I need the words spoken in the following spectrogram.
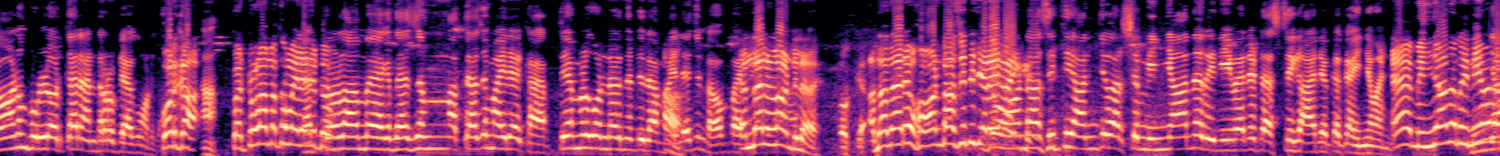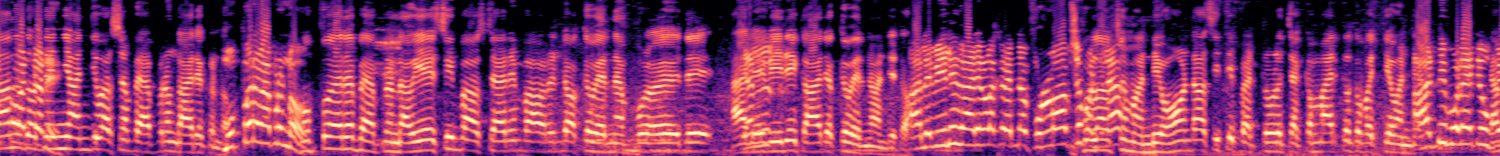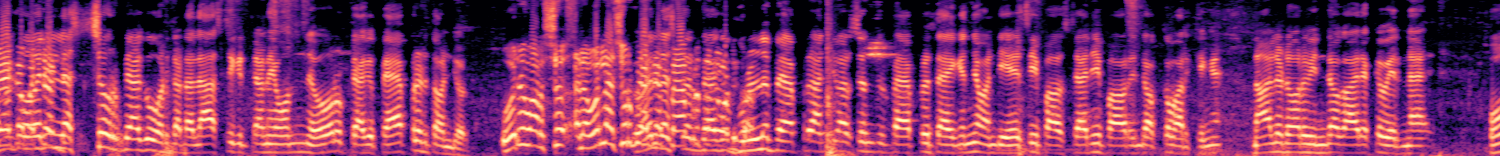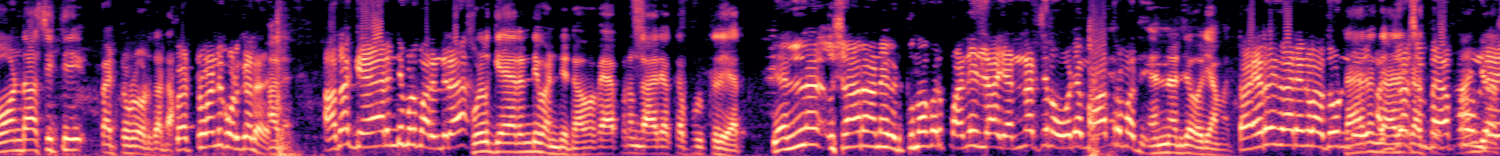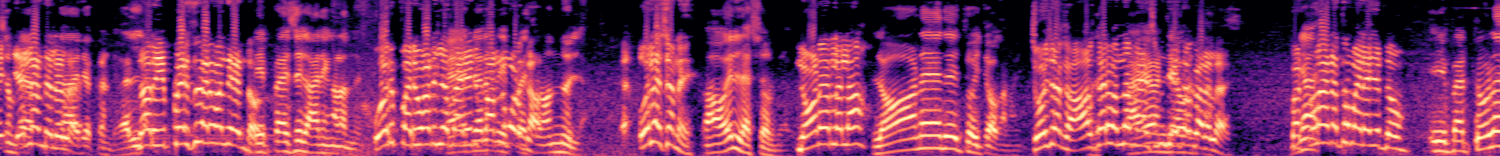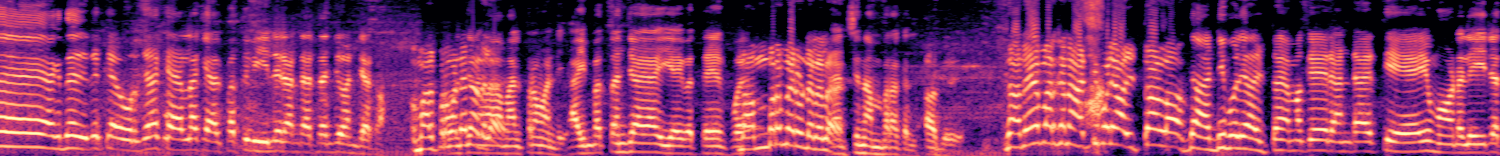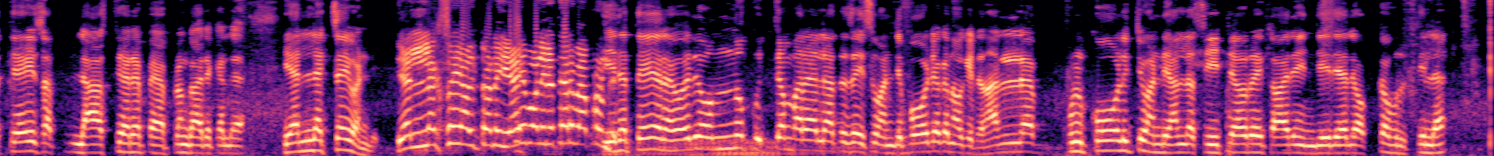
ലോണും ഫുള്ള് കൊടുക്കാൻ രണ്ടര റുപ്യാക്കും കൊടുക്കാം. കൊടുക്കാം. പെട്രോൾ പെട്രോൾ ആകുമ്പോ ഏകദേശം അത്യാവശ്യം മൈലേജ് കറക്റ്റ് നമ്മൾ കൊണ്ടുവരുന്നിട്ടില്ല. മൈലേജ് ഉണ്ടാവും. എന്തായാലും ഹോണ്ട സിറ്റി ഹോണ്ട സിറ്റി അഞ്ചു വർഷം മിഞ്ഞാന്ന് റിനീവൽ ടെസ്റ്റ് കാര്യമൊക്കെ കഴിഞ്ഞ വണ്ടി. മിഞ്ഞാന്ന് മിഞ്ഞാന്ന് തൊട്ട് ഇനി അഞ്ചു വർഷം പേപ്പറും കാര്യമൊക്കെ ഉണ്ടാവും. മുപ്പത് പേപ്പർ ഉണ്ടോ? മുപ്പത് വരെ പേപ്പർ ഉണ്ടാവും. എ സി പവർ സ്റ്റാരും പവറിന്റെ ഒക്കെ വരുന്ന കാര്യൊക്കെ ഇത് അലവിൽ കാര്യമൊക്കെ വരുന്ന വണ്ടി കേട്ടോ അലവിൽ കാര്യങ്ങളൊക്കെ തന്നെ ഫുൾ ഓപ്ഷൻ ഫുൾ ഓപ്ഷൻ വണ്ടി. ഹോണ്ട സിറ്റി പെട്രോൾ ചെക്കന്മാർക്കൊക്കെ പറ്റിയ വണ്ടി അടിപൊളിയായിട്ട് ഒരു ലക്ഷം ഉറുപ്പ്യാക്ക് കൊടുക്കട്ടെ. ലാസ്റ്റ് കിട്ടുകയാണെങ്കിൽ ഒന്ന് ഒരു ഉറുപ്പ്യാക്ക് പേപ്പർ എടുത്ത വണ്ടി കൊടുക്കാം. ഒരു വർഷം അല്ല ഒരു ലക്ഷം റുപ്യ ഫുള്ള് പേപ്പർ അഞ്ചു വർഷം പേപ്പർ തികഞ്ഞ വണ്ടി. എ സി പവർ സ്റ്റാരി പവറിന്റെ ഒക്കെ വർക്കിങ് നാല് ഡോർ വിൻഡോ കാര്യൊക്കെ വരുന്ന ഹോണ്ട സിറ്റി പെട്രോൾ കൊടുക്കട്ടെ. പെട്രോൾ കൊടുക്കല്ലേ? അതെ. അതാ ഗ്യാരണ്ടി നമ്മൾ പറയണ്ടില്ല. ഫുൾ ഗ്യാരണ്ടി വണ്ടി പേപ്പറും കാര്യമൊക്കെ ഫുൾ ക്ലിയർ എല്ലാം ഉഷാറാണ്. എടുക്കുന്ന ഒരു പണിയില്ല. എണ്ണ ഓടിയാൽ മാത്രം മതി. എണ്ണ ഓടിയാൽ മതി. ടയറ് കാര്യങ്ങൾ അതുകൊണ്ട് റീപ്ലേസ് കാര്യം വന്നിട്ടുണ്ടോ റീപ്രൈസ് കാര്യങ്ങളൊന്നും ഇല്ല. ഒരു പരിപാടിയില്ല. കൊടുക്കാം. ഒന്നുമില്ല. ഒരു ലക്ഷം ആ ഒരു ലക്ഷം ലോൺ ഇത് ചോദിച്ചു നോക്കണം. ചോദിച്ചോക്കാം ആൾക്കാർ വന്നാൽ മാക്സിമം ചെയ്ത് പെട്രോൾ മൈലേജ് കിട്ടും? ഈ പെട്രോൾ ഒറിജിനൽ കേരള കേൽപ്പത്ത് വീൽ രണ്ടായിരത്തി അഞ്ച് വണ്ടി കേട്ടോ മലപ്പുറം വണ്ടി മലപ്പുറം വണ്ടി. അമ്പത്തഞ്ചായ ഈ അമ്പത്തി നമ്പറും നമ്പറൊക്കെ അതെ. തന്നെ അടിപൊളി അൾട്ടോ ഇത് അടിപൊളി അൾട്ടോ നമുക്ക് രണ്ടായിരത്തി ഏഴ് മോഡൽ ഇരുപത്തി ഏഴ് ലാസ്റ്റ് വരെ പേപ്പറും കാര്യമൊക്കെ അല്ലേ എൽ എക്സ് ഐ വണ്ടി. എൽ എക്സ് ഐ അൾട്ടോ ഇരുപത്തി ഏഴ് ഒരു ഒന്നും കുറ്റം പറയാല്ലാത്ത സൈസ് വണ്ടി. ബോഡിയൊക്കെ നോക്കിയിട്ട് നല്ല ഫുൾ ക്വാളിറ്റി വണ്ടി. നല്ല സീറ്റ് കവർ കാര്യം ഇന്റീരിയലും ഒക്കെ വൃത്തിയില്ല.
